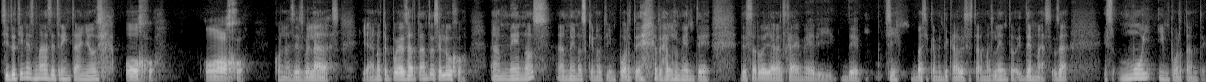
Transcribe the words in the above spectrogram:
Si tú tienes más de 30 años, ojo, ojo con las desveladas. Ya no te puedes dar tanto ese lujo, a menos, a menos que no te importe realmente desarrollar Alzheimer y de, sí, básicamente cada vez estar más lento y demás. O sea, es muy importante.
